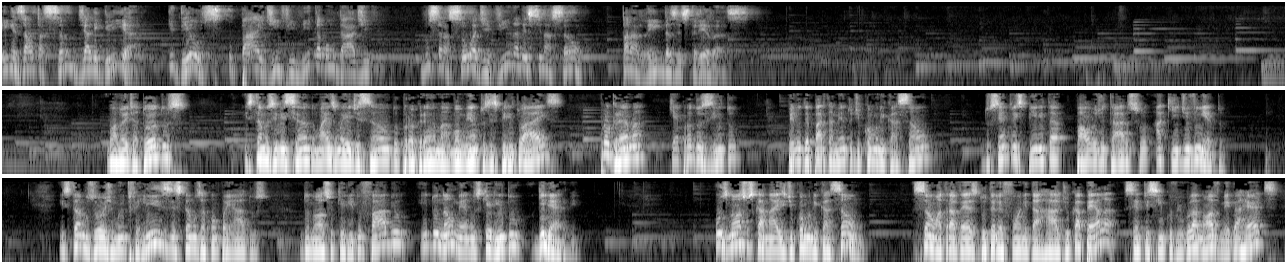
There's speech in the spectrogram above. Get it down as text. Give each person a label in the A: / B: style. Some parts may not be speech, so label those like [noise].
A: em exaltação de alegria que Deus, o Pai de infinita bondade, nos traçou a divina destinação para além das estrelas.
B: Boa noite a todos. Estamos iniciando mais uma edição do programa Momentos Espirituais, programa que é produzido pelo Departamento de Comunicação do Centro Espírita Paulo de Tarso, aqui de Vinhedo. Estamos hoje muito felizes, estamos acompanhados do nosso querido Fábio e do não menos querido Guilherme. Os nossos canais de comunicação são através do telefone da Rádio Capela, 105,9 MHz,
